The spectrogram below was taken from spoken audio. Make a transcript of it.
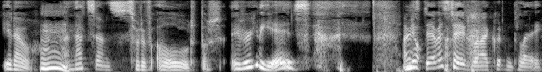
you know. Mm. And that sounds sort of old, but it really is. I was no, devastated when I couldn't play.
